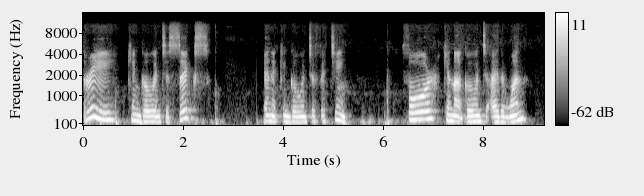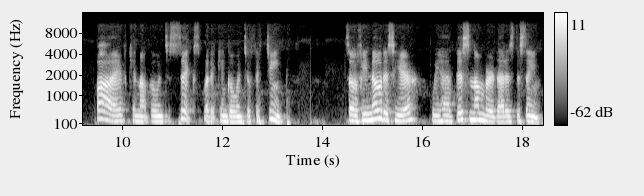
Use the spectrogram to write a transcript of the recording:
3 can go into 6, and it can go into 15. Four cannot go into either one. Five cannot go into six, but it can go into 15. So if you notice here, we have this number that is the same,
